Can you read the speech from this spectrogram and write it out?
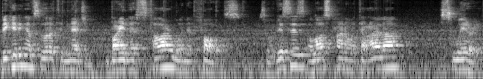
Beginning of Surah Al-Najm, by the star when it falls. So this is Allah subhanahu wa ta'ala swearing.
